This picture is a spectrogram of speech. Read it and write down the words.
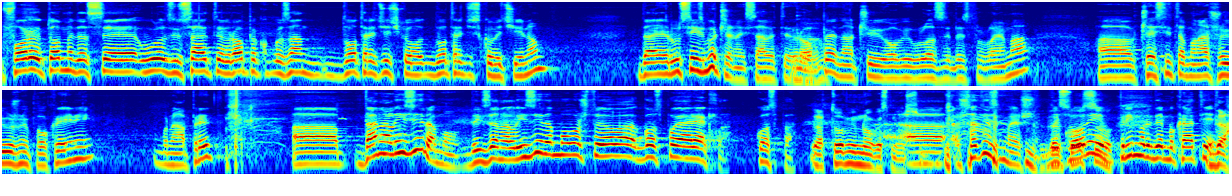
fora je u tome da se ulazi u Savjet Evrope, kako znam, dvotrećinskom, dvotrećinskom većinom, da je Rusija izbačena iz Saveta Evrope, Da. znači ovi ulaze bez problema. A, čestitamo našoj južnoj pokrajini, napred. A, da analiziramo, da izanaliziramo ovo što je ova gospoja rekla. Gospa. Da, to mi mnogo smešno. A, šta ti je smešno? Da, Da su oni Kosovo- primor demokratije? Da.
